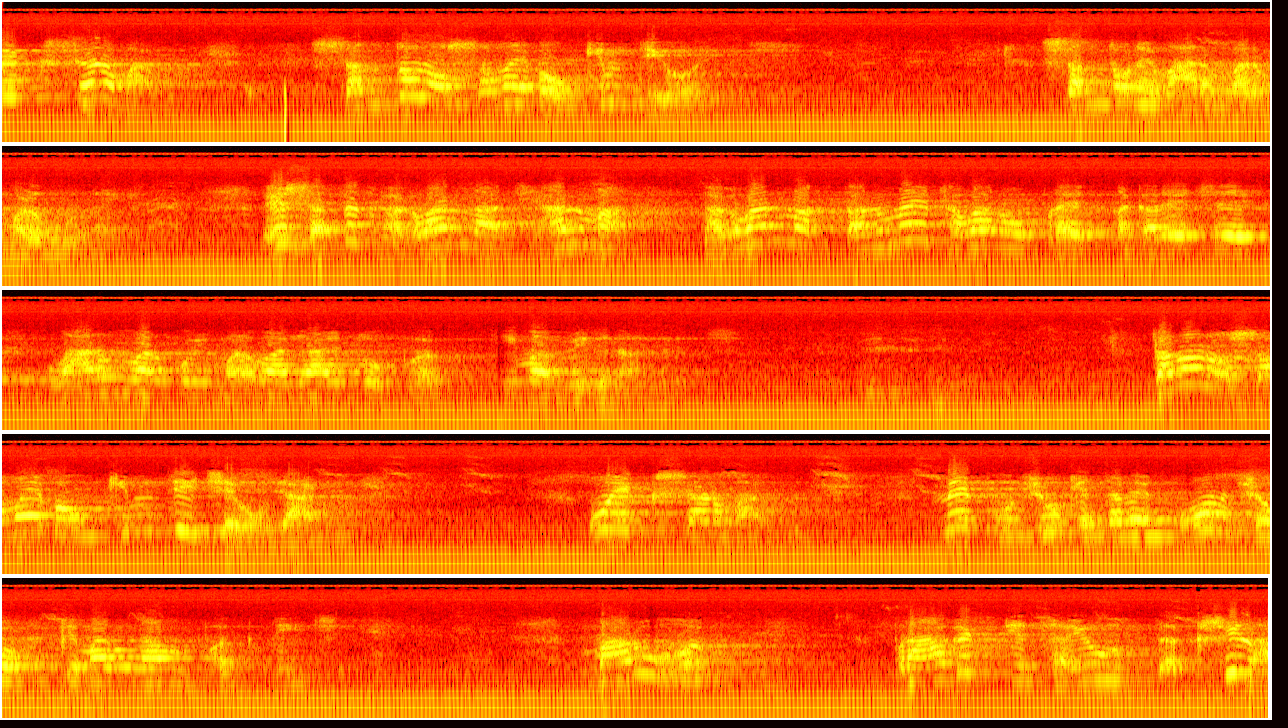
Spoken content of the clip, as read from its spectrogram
એક ક્ષણ માગું છું. સંતોનો સમય બહુ કિંમતી હોય સંતોને વારંવાર મળવું નહીં. એ સતત ભગવાનના ધ્યાનમાં, ભગવાનમાં તન્મય થવાનો પ્રયત્ન કરે છે. વારંવાર કોઈ મળવા જાય તો ભક્તિમાં વિઘ્ન આવે છે. તમારો સમય બહુ કિંમતી છે, હું જાણું છું. હું એક ક્ષણ છું. મેં પૂછ્યું કે તમે કોણ છો કે મારું નામ ભક્તિ છે? મારું પ્રાગટ્ય થયું દક્ષિણ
